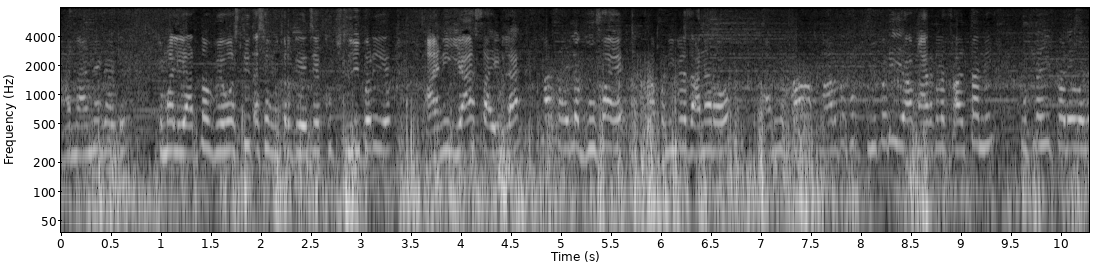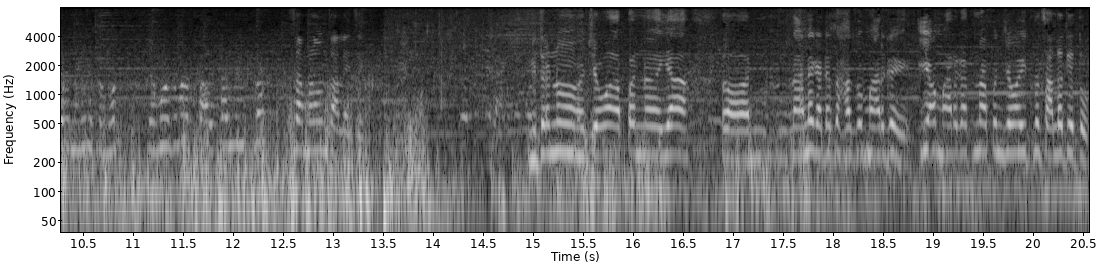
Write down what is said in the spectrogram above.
हा नाणेघाट आहे तुम्हाला यातनं व्यवस्थित असं उतरत यायचं आहे. खूप स्लिपरी आहे. आणि या साईडला हा साईडला गुफा आहे. आपण इकडे जाणार आहोत. आणि हा मार्ग खूप स्लिपरी या मार्गाला चालताना कुठलाही कडे वगैरे नाही आहे समोर. त्यामुळे तुम्हाला चालताना इथलं सांभाळून चालायचं आहे मित्रांनो जेव्हा आपण या अ, नाणेघाटाचा हा जो मार्ग आहे या मार्गातून आपण जेव्हा इथनं चालत येतो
